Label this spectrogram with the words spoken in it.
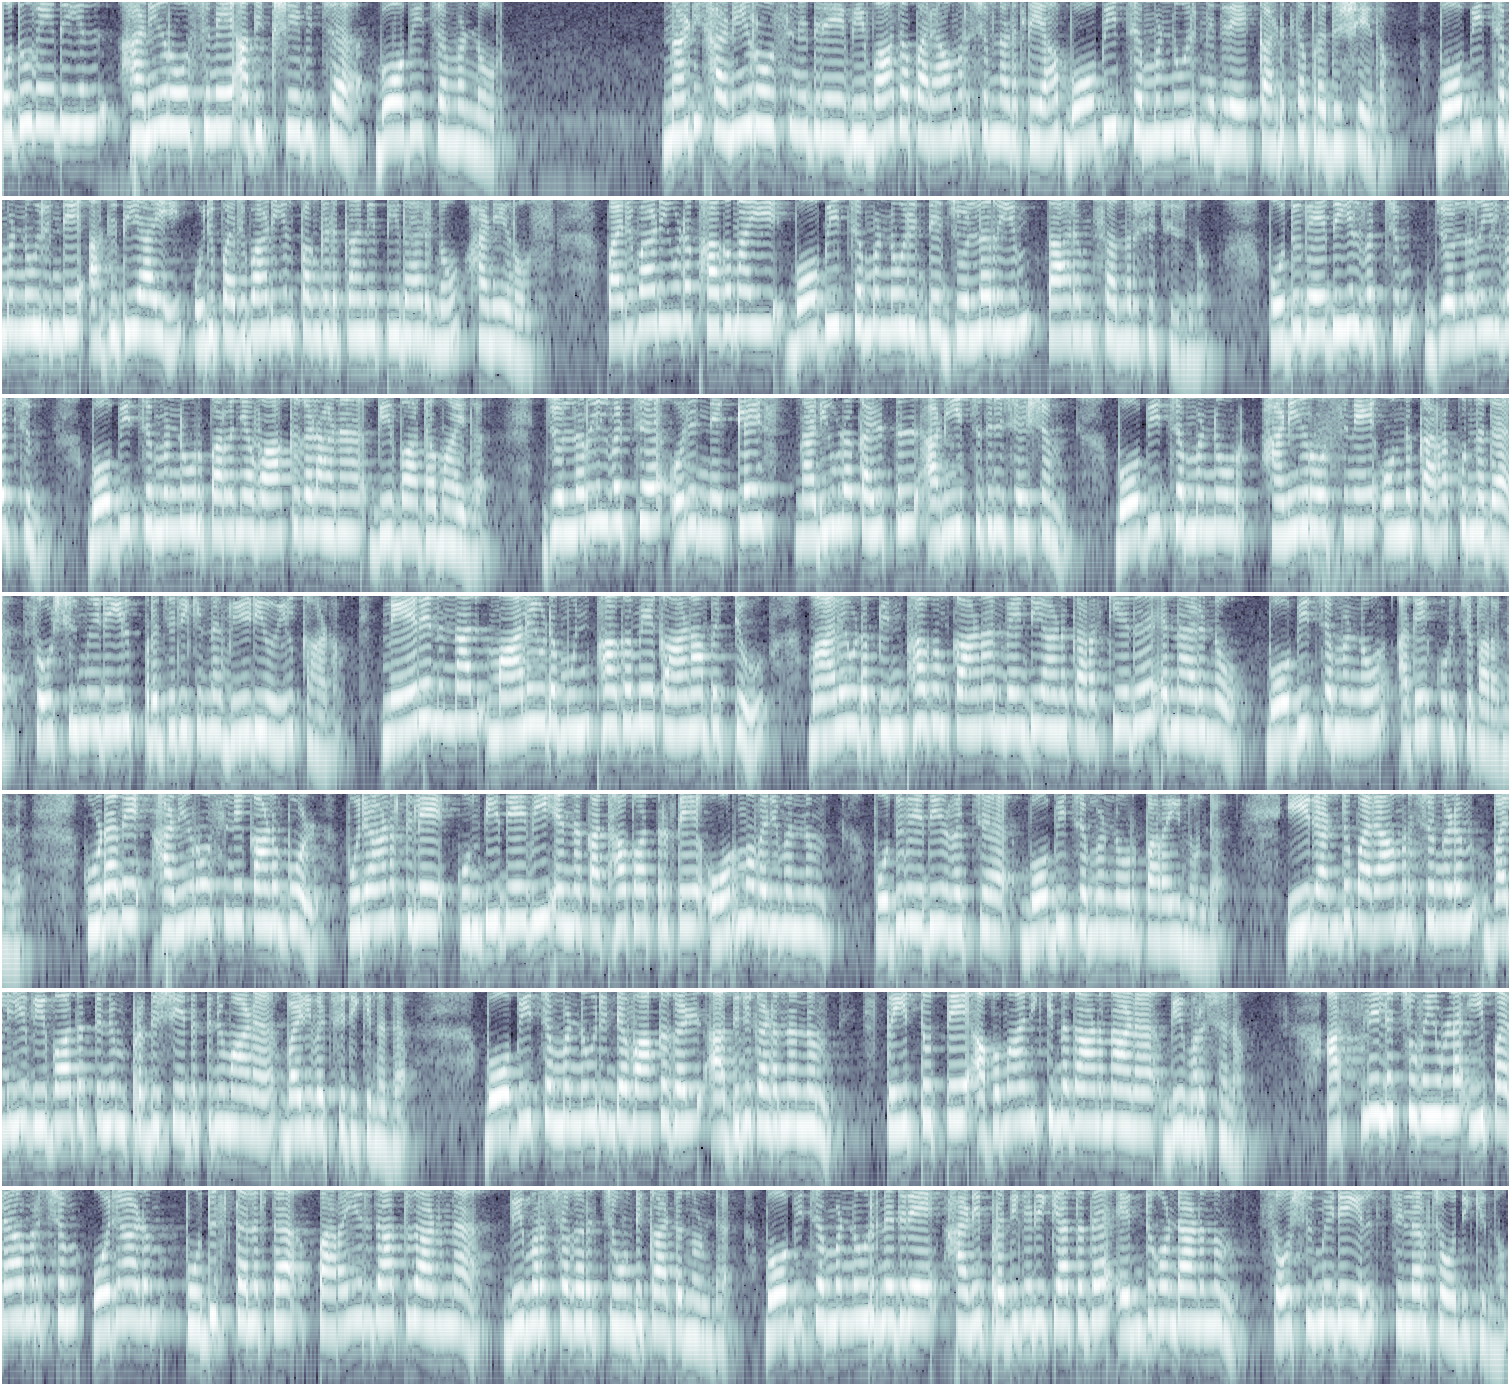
പൊതുവേദിയിൽ Honey റോസിനെ അധിക്ഷേപിച്ച് Bobby Chemmanur. നടി ഹണി റോസിനെതിരെ വിവാദ പരാമർശം നടത്തിയ ബോബി ചെമ്മണ്ണൂരിനെതിരെ കടുത്ത പ്രതിഷേധം. ബോബി ചെമ്മണ്ണൂരിന്റെ അതിഥിയായി ഒരു പരിപാടിയിൽ പങ്കെടുക്കാൻ എത്തിയതായിരുന്നു ഹണി റോസ്. പരിപാടിയുടെ ഭാഗമായി ബോബി ചെമ്മണ്ണൂരിന്റെ ജ്വല്ലറിയും താരം സന്ദർശിച്ചിരുന്നു. പൊതുവേദിയിൽ വച്ചും ജ്വല്ലറിയിൽ വച്ചും ബോബി ചെമ്മണ്ണൂർ പറഞ്ഞ വാക്കുകളാണ് വിവാദമായത്. ജ്വല്ലറിയിൽ വച്ച് ഒരു നെക്ലേസ് നടിയുടെ കഴുത്തിൽ അണിയിച്ചതിനു ശേഷം ബോബി ചെമ്മണ്ണൂർ ഹണി റോസിനെ ഒന്ന് കറക്കുന്നത് സോഷ്യൽ മീഡിയയിൽ പ്രചരിക്കുന്ന വീഡിയോയിൽ കാണാം. നേരെ നിന്നാൽ മാലയുടെ മുൻഭാഗമേ കാണാൻ പറ്റൂ. മാലയുടെ പിൻഭാഗം കാണാൻ വേണ്ടിയാണ് കറക്കിയത് എന്നായിരുന്നു ബോബി ചെമ്മണ്ണൂർ അതേക്കുറിച്ച് പറഞ്ഞത്. കൂടാതെ ഹണി റോസിനെ കാണുമ്പോൾ പുരാണത്തിലെ കുന്തിദേവി എന്ന കഥാപാത്രത്തെ ഓർമ്മ വരുമെന്നും പൊതുവേദിയിൽ വെച്ച് ബോബി ചെമ്മണ്ണൂർ പറയുന്നുണ്ട്. ഈ രണ്ട് പരാമർശങ്ങളും വലിയ വിവാദത്തിനും പ്രതിഷേധത്തിനുമാണ് വഴിവച്ചിരിക്കുന്നത്. ബോബി ചെമ്മണ്ണൂരിന്റെ വാക്കുകൾ അതിരുകടന്നെന്നും സ്ത്രീത്വത്തെ അപമാനിക്കുന്നതാണെന്നാണ് വിമർശനം. അശ്ലീല ചുവയുള്ള ഈ പരാമർശം ഒരാളും പൊതുസ്ഥലത്ത് പറയരുതാത്തതാണെന്ന് വിമർശകർ ചൂണ്ടിക്കാട്ടുന്നുണ്ട്. ബോബി ചെമ്മണ്ണൂരിനെതിരെ ഹണി പ്രതികരിക്കാത്തത് എന്തുകൊണ്ടാണെന്നും സോഷ്യൽ മീഡിയയിൽ ചിലർ ചോദിക്കുന്നു.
